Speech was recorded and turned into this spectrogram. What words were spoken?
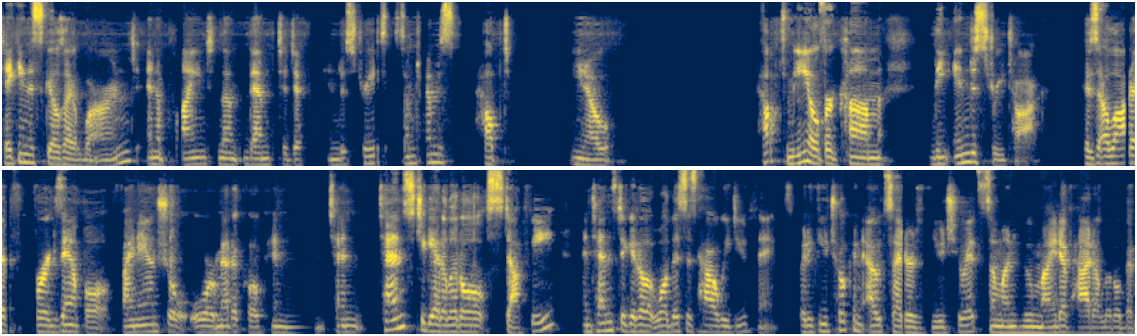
taking the skills i learned and applying to them, them to different industries sometimes helped you know helped me overcome the industry talk. Because a lot of for example financial or medical can tend tends to get a little stuffy and tends to get a little, well this is how we do things. But if you took an outsider's view to it someone who might have had a little bit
